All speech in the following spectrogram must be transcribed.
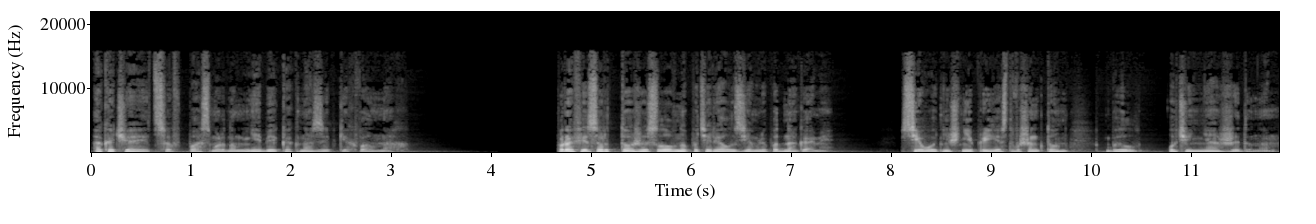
а качается в пасмурном небе, как на зыбких волнах. Профессор тоже словно потерял землю под ногами. Сегодняшний приезд в Вашингтон был очень неожиданным.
